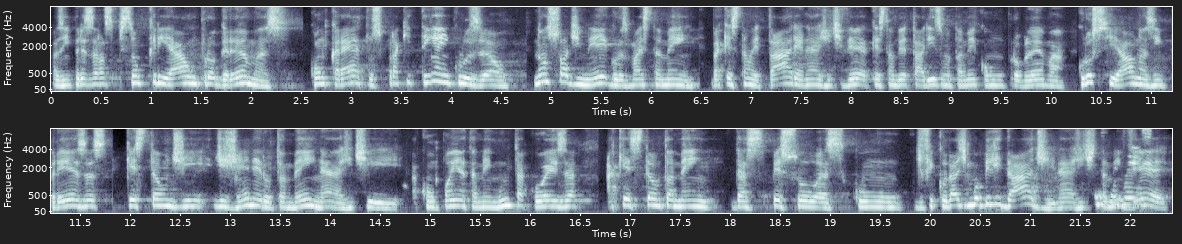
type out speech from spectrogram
As empresas elas precisam criar um programas concretos para que tenha inclusão não só de negros, mas também da questão etária, né? A gente vê a questão do etarismo também como um problema crucial nas empresas, questão de, de gênero também, né? A gente acompanha também muita coisa, a questão também das pessoas com dificuldade de mobilidade, né? A gente também vê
